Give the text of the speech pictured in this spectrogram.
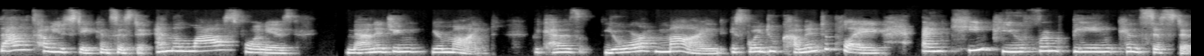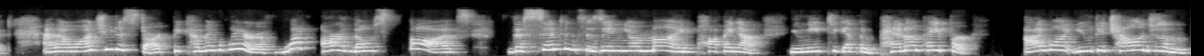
That's how you stay consistent. And the last one is managing your mind because your mind is going to come into play and keep you from being consistent. And I want you to start becoming aware of what are those thoughts the sentences in your mind popping up. You need to get them pen on paper. I want you to challenge them.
